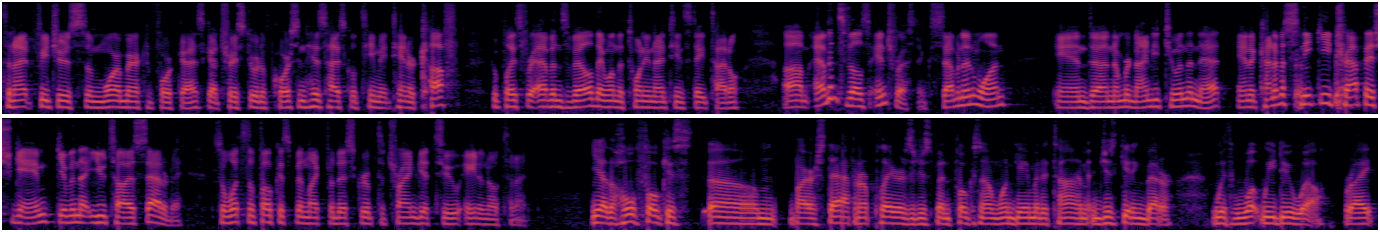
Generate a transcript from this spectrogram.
Tonight features some more American Fork guys. Got Trey Stewart, of course, and his high school teammate Tanner Cuff, who plays for Evansville. They won the 2019 state title. Um, Evansville's interesting, seven and one, and uh, number 92 in the net, and a kind of a sneaky trappish game, given that Utah is Saturday. So, what's the focus been like for this group to try and get to eight and zero oh tonight? Yeah, the whole focus um, by our staff and our players has just been focused on one game at a time and just getting better with what we do well, right?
